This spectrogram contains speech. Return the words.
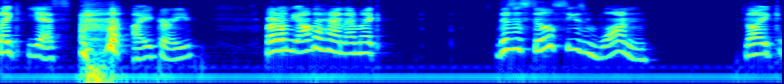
like yes, I agree. But on the other hand, I'm like this is still season 1. Like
